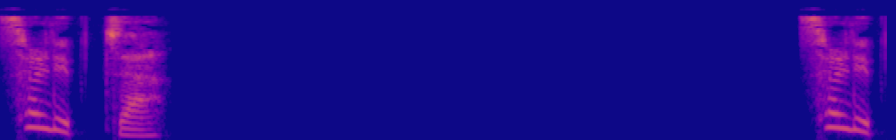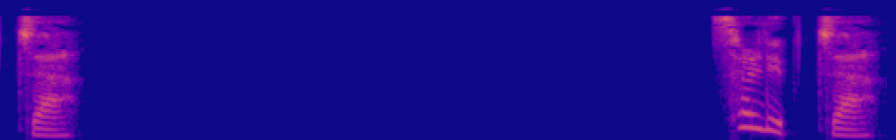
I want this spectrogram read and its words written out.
설립자. 설립자. 설립자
